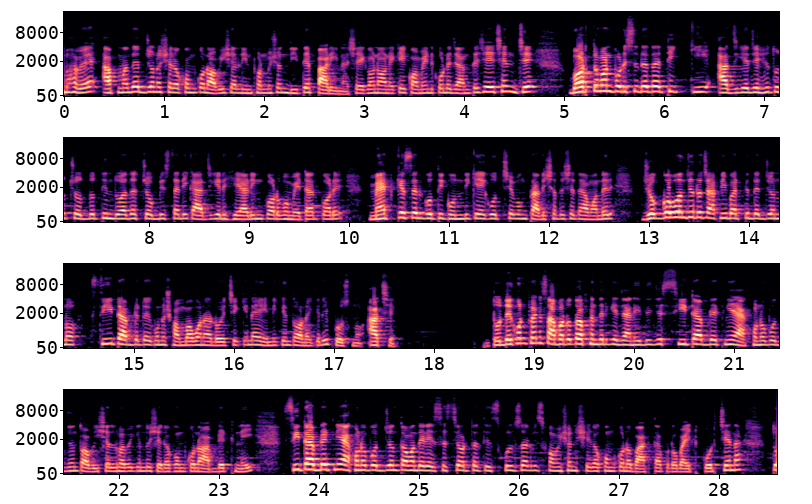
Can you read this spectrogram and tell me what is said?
সেরকমভাবে আপনাদের জন্য সেরকম কোনো অফিসিয়াল ইনফরমেশন দিতে পারি না। সেই কারণে অনেকেই কমেন্ট করে জানতে চেয়েছেন যে, বর্তমান পরিস্থিতিতে ঠিক কি? আজকে যেহেতু চোদ্দ তিন দু হাজার চব্বিশ তারিখ, আজকের হিয়ারিং পর্ব মেটার পরে ম্যাট কেসের গতি কোন দিকে এগোচ্ছে এবং তার সাথে সাথে আমাদের যোগ্যবঞ্চিত চাকরি প্রার্থীদের জন্য সিট আপডেটের কোনো সম্ভাবনা রয়েছে কিনা এই নিয়ে কিন্তু অনেকেরই প্রশ্ন আছে। তো দেখুন ফ্রেন্ডস আপাতত আপনাদেরকে জানিয়ে দিই যে সিট আপডেট নিয়ে এখনও পর্যন্ত অফিসিয়ালভাবে কিন্তু সেরকম কোনো আপডেট নেই। সিট আপডেট নিয়ে এখনও পর্যন্ত আমাদের এসএসসি অর্থাৎ স্কুল সার্ভিস কমিশন সেরকম কোনো বার্তা প্রোভাইড করছে না। তো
